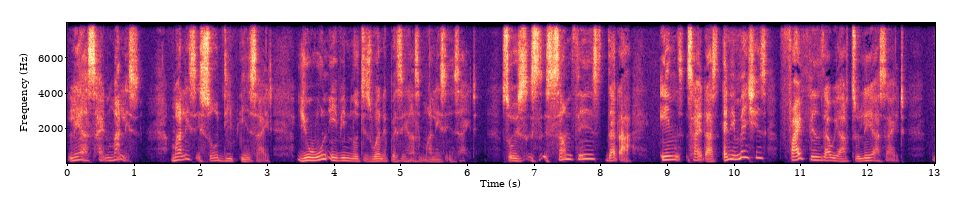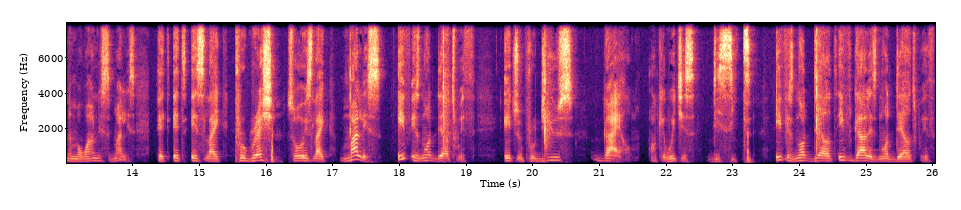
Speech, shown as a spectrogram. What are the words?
Lay aside malice. Malice is so deep inside, you won't even notice when a person has malice inside. So it's, it's some things that are inside us. And he mentions five things that we have to lay aside. Number one is malice. It, it is like progression. So it's like malice. If it's not dealt with, it will produce guile, okay, which is deceit. If it's not dealt, if guile is not dealt with,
